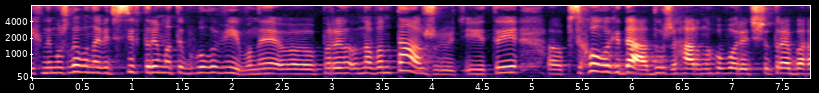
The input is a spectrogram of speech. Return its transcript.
Їх неможливо навіть всі втримати в голові. Вони е, перенавантажують. І ти е, психологи да, дуже гарно говорять, що треба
